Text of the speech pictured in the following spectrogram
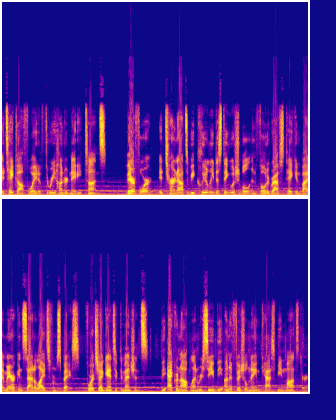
a takeoff weight of 380 tons. Therefore, it turned out to be clearly distinguishable in photographs taken by American satellites from space. For its gigantic dimensions, the Ekranoplan received the unofficial name Caspian Monster.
